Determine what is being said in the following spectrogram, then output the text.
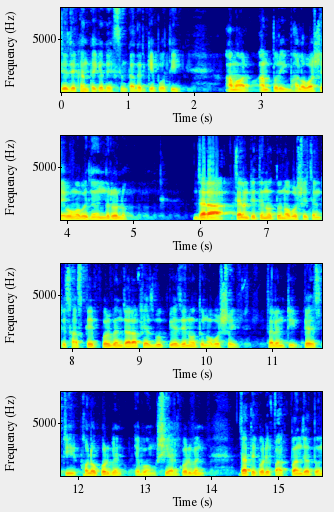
যে যেখান থেকে দেখছেন তাদেরকে প্রতি আমার আন্তরিক ভালোবাসা এবং অভিনন্দন রইল। যারা চ্যানেলটিতে নতুন অবশ্যই চ্যানেলটি সাবস্ক্রাইব করবেন, যারা ফেসবুক পেজে নতুন অবশ্যই চ্যানেলটি পেজটি ফলো করবেন এবং শেয়ার করবেন, যাতে করে পাক পাঞ্জাতন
